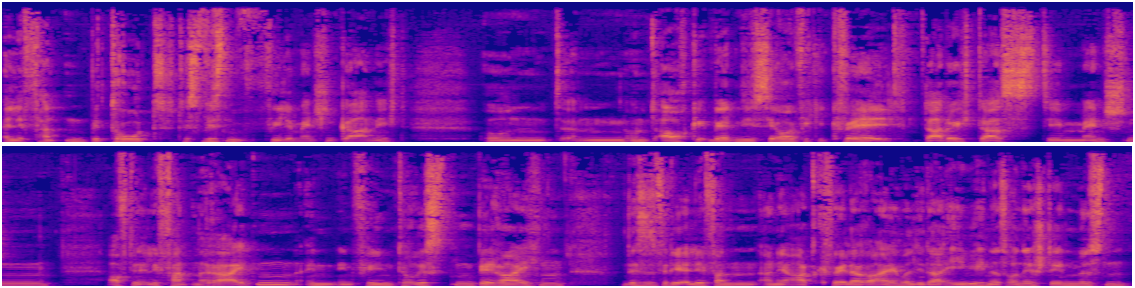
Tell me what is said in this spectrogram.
Elefanten bedroht. Das wissen viele Menschen gar nicht. Und, ähm, und auch werden die sehr häufig gequält. Dadurch, dass die Menschen auf den Elefanten reiten, in, in vielen Touristenbereichen, das ist für die Elefanten eine Art Quälerei, weil die da ewig in der Sonne stehen müssen.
